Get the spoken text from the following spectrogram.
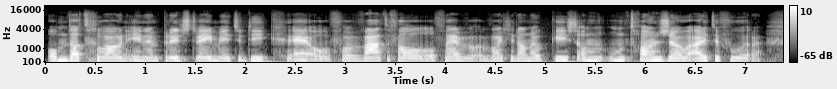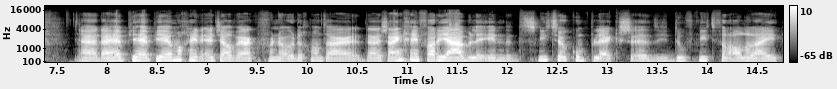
om dat gewoon in een Prince 2 methodiek hè, of een waterval of hè, wat je dan ook kiest, om, om het gewoon zo uit te voeren. Uh, daar heb je, heb je helemaal geen agile werken voor nodig, want daar, daar zijn geen variabelen in. Het is niet zo complex. Uh, je hoeft niet van allerlei.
